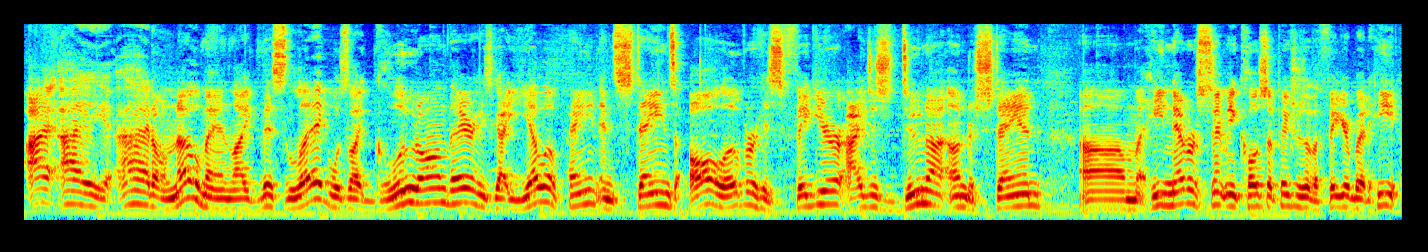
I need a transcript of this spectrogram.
I, I, I don't know, man. Like, this leg was, like, glued on there. He's got yellow paint and stains all over his figure. I just do not understand. Um, he never sent me close-up pictures of the figure, but he,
